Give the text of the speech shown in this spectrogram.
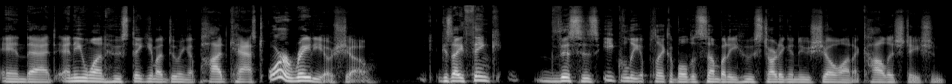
And that anyone who's thinking about doing a podcast or a radio show, because I think this is equally applicable to somebody who's starting a new show on a college station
